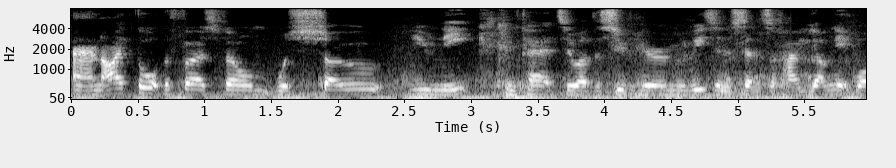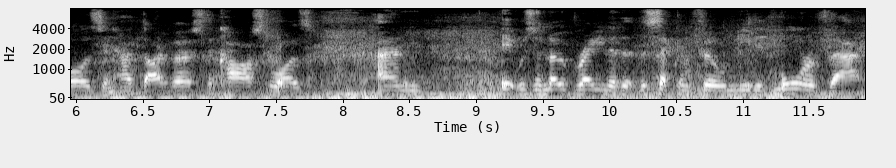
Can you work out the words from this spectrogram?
and I thought the first film was so unique compared to other superhero movies in a sense of how young it was and how diverse the cast was. And it was a no brainer that the second film needed more of that.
